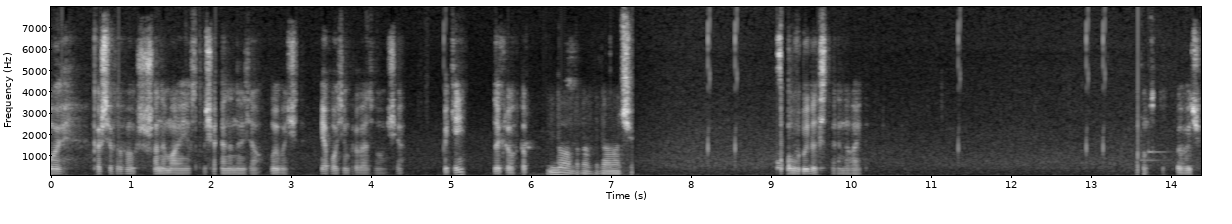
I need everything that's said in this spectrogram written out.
Ой, кажуть, я тому, що немає, я случайно не взяв. Вибачте. Я потім привезу вам ще. Окей? Закрив топ. Добре, буде ночі. Видасте, давайте. Ось тут вечір.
